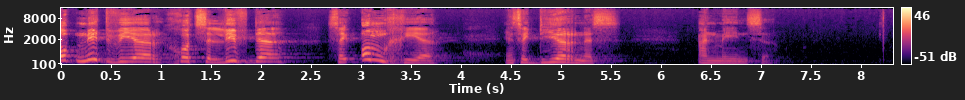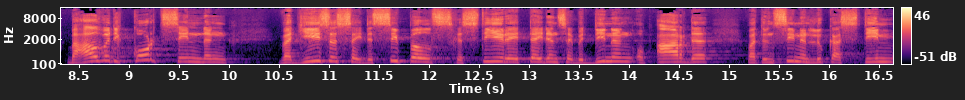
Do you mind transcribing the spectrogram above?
opnuut weer God se liefde, sy omgee en sy deernis aan mense. Behalwe die kort sending wat Jesus sy disippels gestuur het tydens sy bediening op aarde wat ons sien in Lukas 10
